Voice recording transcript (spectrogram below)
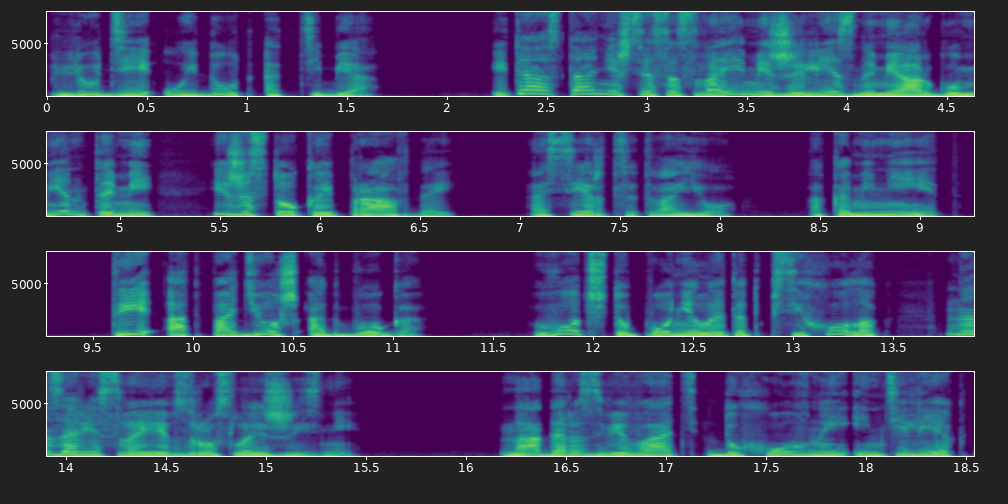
люди уйдут от тебя. И ты останешься со своими железными аргументами и жестокой правдой, а сердце твое окаменеет. Ты отпадешь от Бога. Вот что понял этот психолог на заре своей взрослой жизни. Надо развивать духовный интеллект,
